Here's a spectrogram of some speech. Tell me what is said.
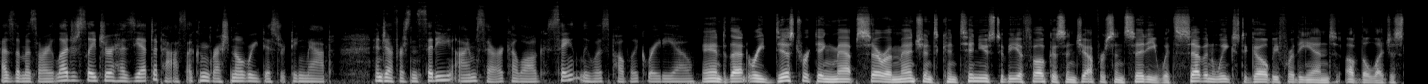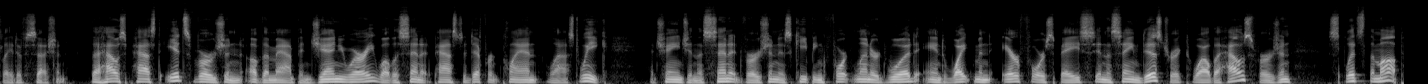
as the Missouri legislature has yet to pass a congressional redistricting map. In Jefferson City, I'm Sarah Kellogg, St. Louis Public Radio. And that redistricting map Sarah mentioned continues to be a focus in Jefferson City with seven weeks to go before the end of the legislative session. The House passed its version of the map in January, while the Senate passed a different plan last week. A change in the Senate version is keeping Fort Leonard Wood and Whiteman Air Force Base in the same district, while the House version splits them up.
